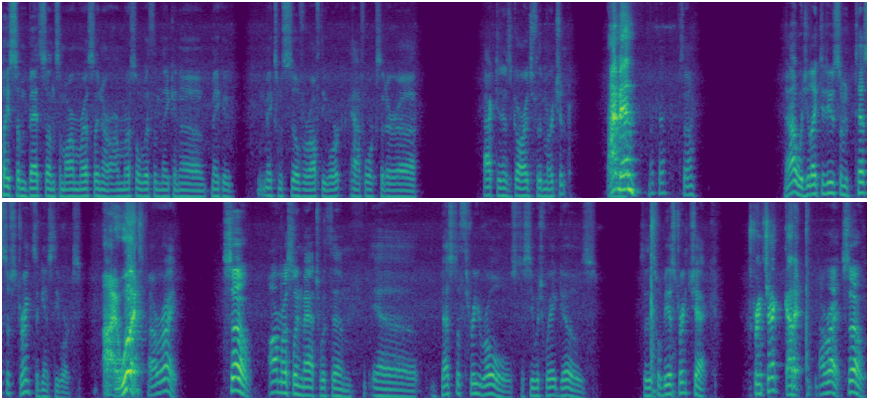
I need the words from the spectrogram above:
place some bets on some arm wrestling or arm wrestle with them, they can uh, make a make some silver off the orc half orcs that are uh, acting as guards for the merchant. I'm in. Okay, so Ah, would you like to do some test of strength against the orcs? I would. All right. So, arm wrestling match with them. Uh, best of three rolls to see which way it goes. So this will be a strength check. Strength check. Got it. All right. So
